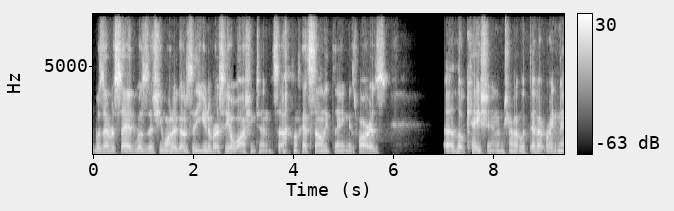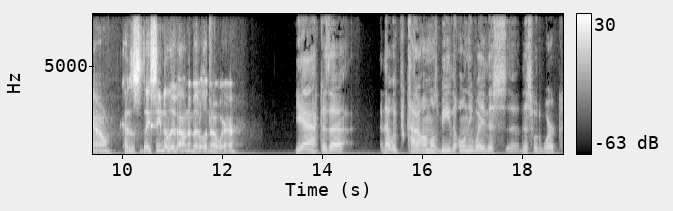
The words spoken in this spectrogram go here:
was ever said was that she wanted to go to the University of Washington. So that's the only thing as far as uh, location. I'm trying to look that up right now because they seem to live out in the middle of nowhere. Yeah, because uh, that would kind of almost be the only way this uh, this would work.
